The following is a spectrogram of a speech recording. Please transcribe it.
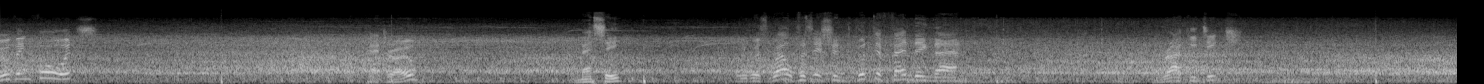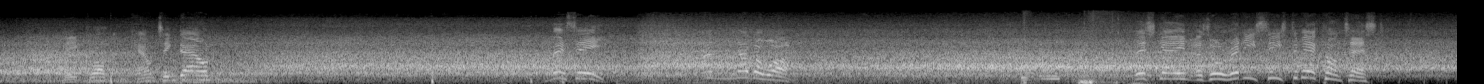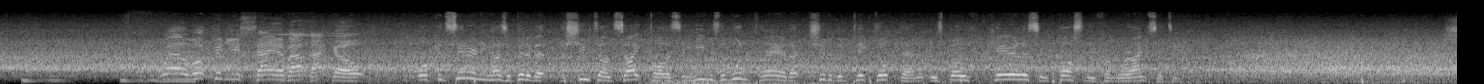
Moving forwards. Pedro. Messi. He was well positioned, good defending there. Rakitic. The clock counting down. Messi another one. This game has already ceased to be a contest. Well, what can you say about that goal? Well, considering he has a bit of a, a shoot-on-sight policy, he was the one player that should have been picked up then. It was both careless and costly from where I'm sitting.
